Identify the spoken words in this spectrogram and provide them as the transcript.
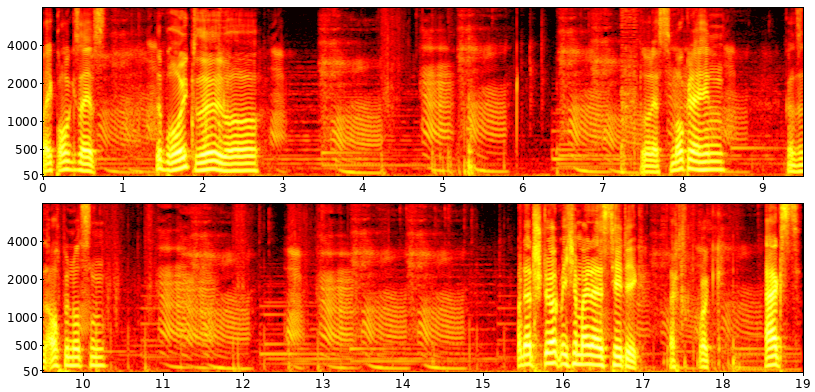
Weil ich brauche ich selbst. Das brauche ich selber. So, der Smoker dahin. Können sie ihn auch benutzen. Und das stört mich in meiner Ästhetik. Ach, Rock. Axt.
